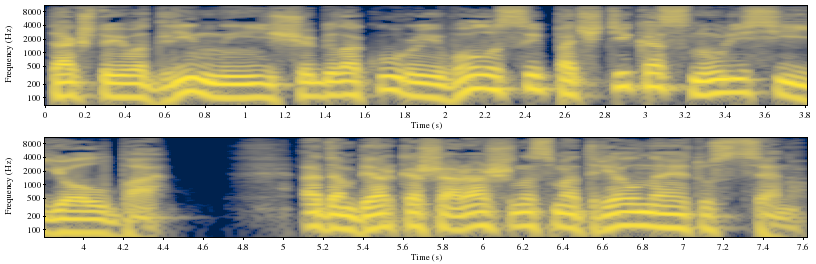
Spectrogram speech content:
так что его длинные еще белокурые волосы почти коснулись ее лба. Адамберг ошарашенно смотрел на эту сцену.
